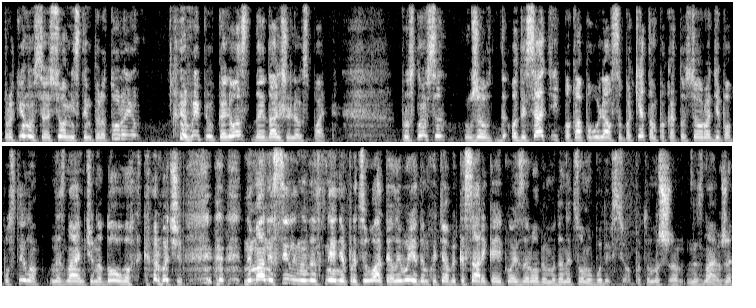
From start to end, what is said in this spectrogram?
Прокинувся о 7 з температурою, випив кольос, да й далі льох спати. Проснувся вже о 10 поки погулявся пакетом, поки то все вроді попустило. Не знаємо чи надовго. Коротше, нема ні сили, ні натхнення працювати, але виїдемо хоча б косарика якогось заробимо, да на цьому буде все. Тому що не знаю, вже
